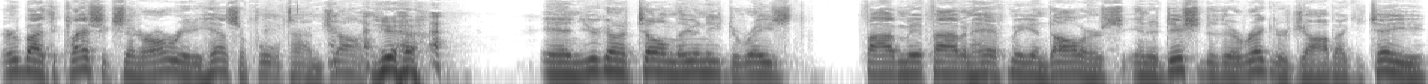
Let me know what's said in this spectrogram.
everybody at the Classic Center already has a full time job. Yeah. and you're going to tell them they need to raise five, five and a half million dollars in addition to their regular job. I can tell you,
